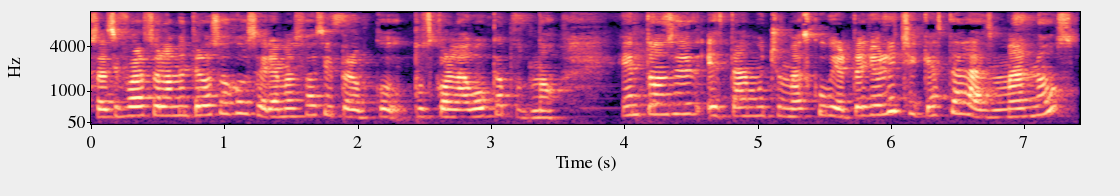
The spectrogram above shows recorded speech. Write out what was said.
O sea, si fuera solamente los ojos sería más fácil, pero pues con la boca pues no. Entonces está mucho más cubierta. Yo le chequé hasta las manos,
